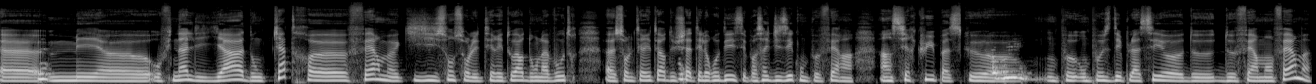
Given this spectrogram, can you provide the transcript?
euh, mais euh, au final il y a donc quatre fermes qui sont sur le territoire, dont la vôtre, sur le territoire du Châtel-Rodet. C'est pour ça que je disais qu'on peut faire un, circuit parce que ah on peut on peut se déplacer de, de ferme en ferme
